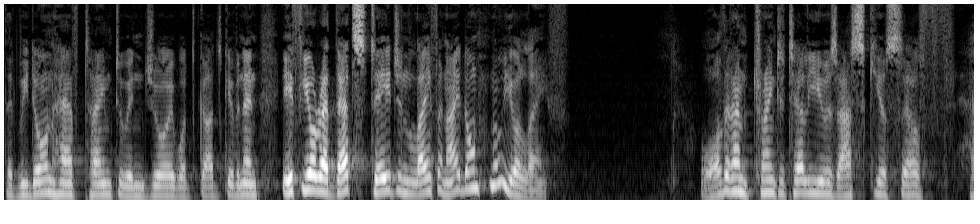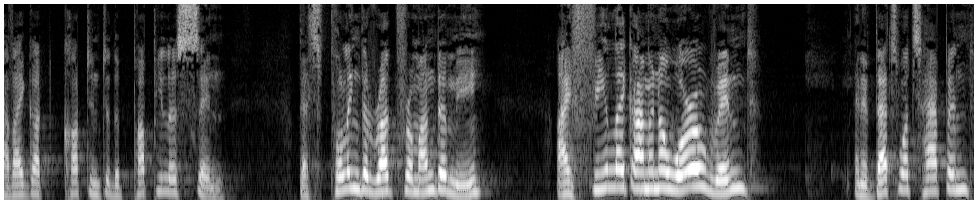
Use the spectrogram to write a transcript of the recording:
that we don't have time to enjoy what God's given. And if you're at that stage in life, and I don't know your life, all that I'm trying to tell you is ask yourself have I got caught into the popular sin that's pulling the rug from under me? I feel like I'm in a whirlwind. And if that's what's happened,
